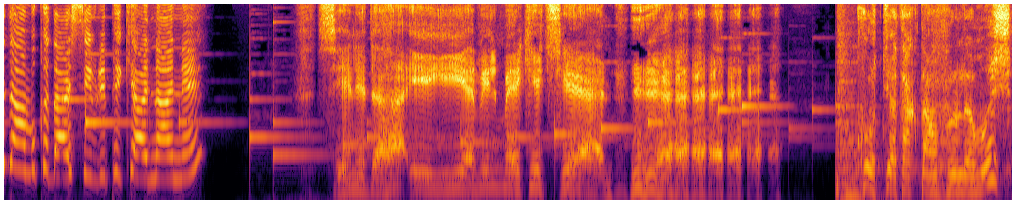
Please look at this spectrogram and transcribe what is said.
neden bu kadar sivri peki anneanne? Seni daha iyi yiyebilmek için. Kurt yataktan fırlamış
